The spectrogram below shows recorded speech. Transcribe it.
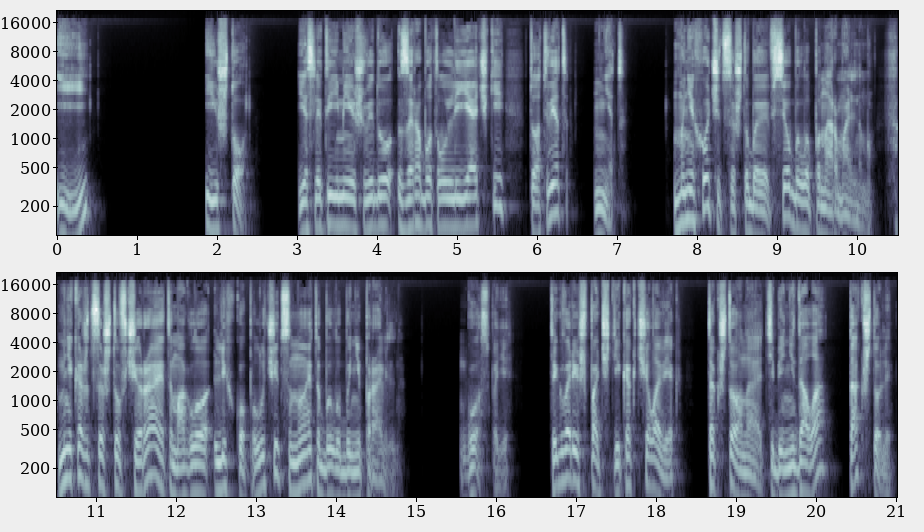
«И?» «И что? Если ты имеешь в виду, заработал ли я очки, то ответ – нет». Мне хочется, чтобы все было по-нормальному. Мне кажется, что вчера это могло легко получиться, но это было бы неправильно. Господи, ты говоришь почти как человек. Так что она тебе не дала? Так что ли?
